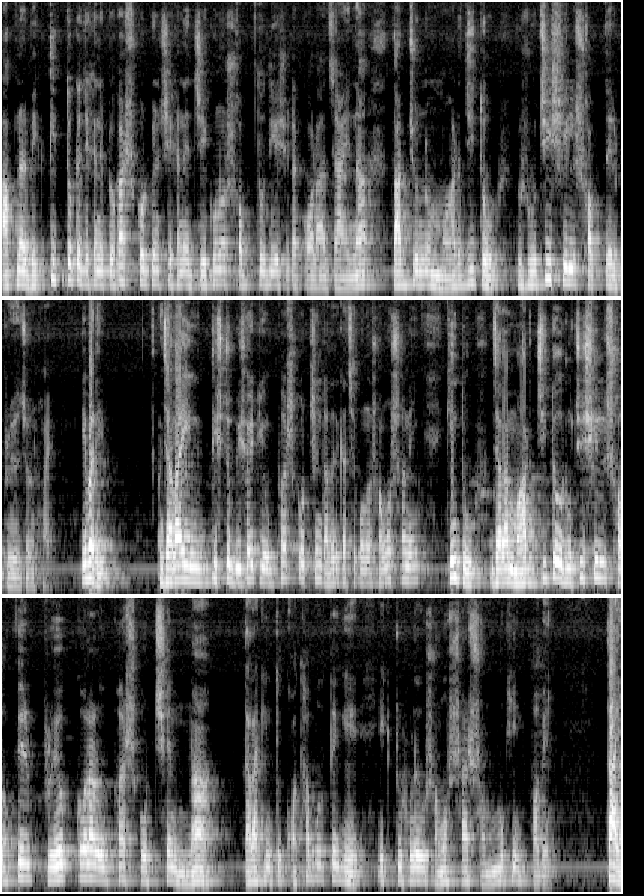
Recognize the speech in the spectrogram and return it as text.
আপনার ব্যক্তিত্বকে যেখানে প্রকাশ করবেন, সেখানে যে কোনো শব্দ দিয়ে সেটা করা যায় না। তার জন্য মার্জিত, রুচিশীল শব্দের প্রয়োজন হয়। এবারে যারা এই নির্দিষ্ট বিষয়টি অভ্যাস করছেন, তাদের কাছে কোনো সমস্যা নেই। কিন্তু যারা মার্জিত, রুচিশীল শব্দের প্রয়োগ করার অভ্যাস করছেন না, তারা কিন্তু কথা বলতে গিয়ে একটু হলেও সমস্যার সম্মুখীন হবেন। তাই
